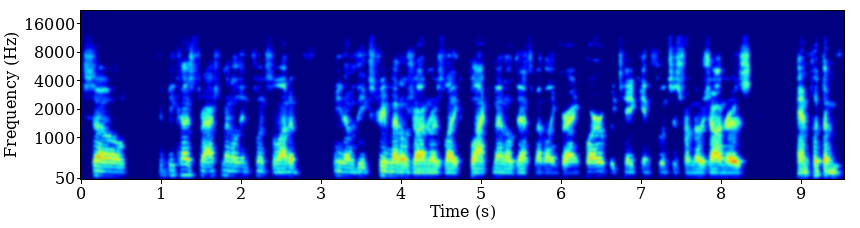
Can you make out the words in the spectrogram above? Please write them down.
So because thrash metal influenced a lot of you know the extreme metal genres like black metal, death metal, and grindcore. We take influences from those genres and put them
